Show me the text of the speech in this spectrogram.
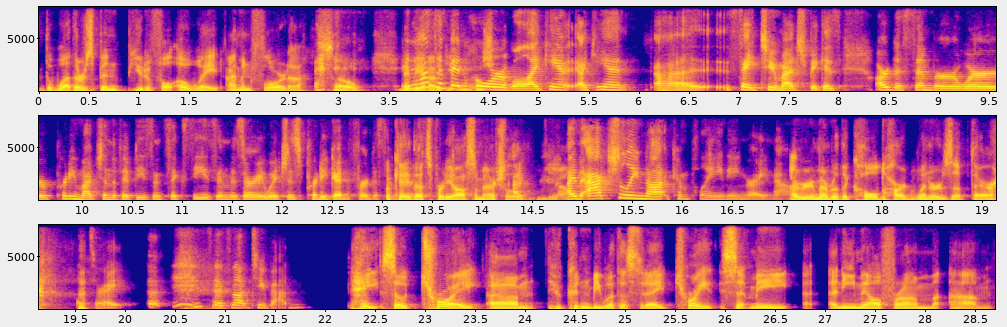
the weather's been beautiful. Oh wait, I'm in Florida, so it hasn't been horrible. I can't. I can't uh, say too much because our December we're pretty much in the 50s and 60s in Missouri, which is pretty good for December. Okay, that's pretty awesome, actually. I'm, yeah. I'm actually not complaining right now. I remember the cold, hard winters up there. that's right. so it's not too bad. Hey, so Troy, um, who couldn't be with us today, Troy sent me an email from um,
